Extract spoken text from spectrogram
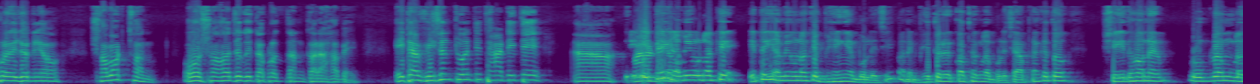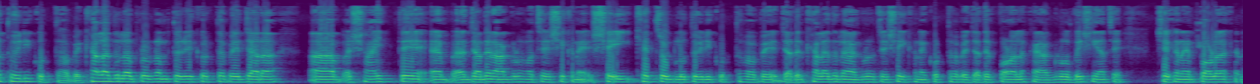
প্রয়োজনীয় সমর্থন ও সহযোগিতা প্রদান করা হবে। এটা ভিশন টোয়েন্টি থার্টিতে এটাই আমি ওনাকে এটাই আমি ওনাকে ভেঙে বলেছি মানে ভেতরের কথাগুলো বলেছি। আপনাকে তো সেই ধরনের প্রোগ্রামগুলো তৈরি করতে হবে খেলাধুলার প্রোগ্রাম তৈরি করতে হবে যারা সাহিত্যে যাদের আগ্রহ আছে সেখানে সেই ক্ষেত্রগুলো তৈরি করতে হবে যাদের খেলাধুলায় আগ্রহ আছে সেইখানে করতে হবে যাদের পড়ালেখায় আগ্রহ বেশি আছে সেখানে পড়ালেখার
